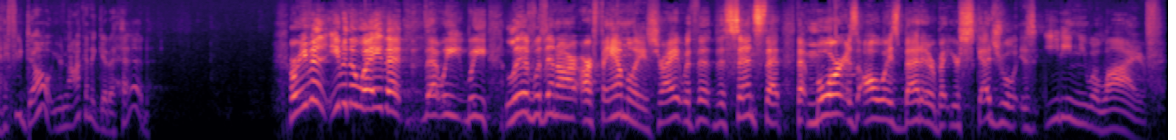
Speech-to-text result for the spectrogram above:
And if you don't, you're not going to get ahead. Or even, even the way that, that we, we live within our, our families, right? With the, the sense that, that more is always better, but your schedule is eating you alive.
